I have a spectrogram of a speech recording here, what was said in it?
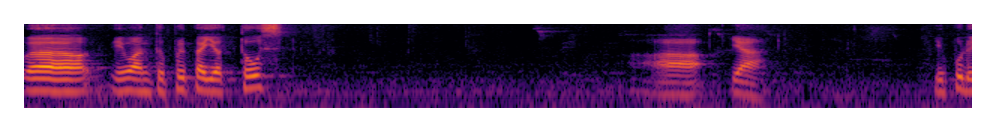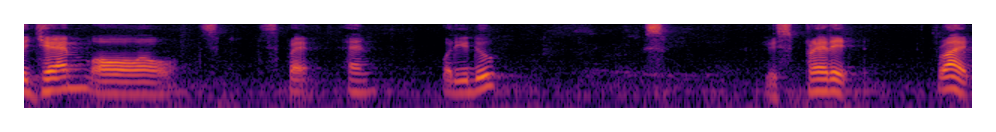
uh, you want to prepare your toast? Uh, yeah, you put a jam or spread, and what do you do? You spread it, right?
